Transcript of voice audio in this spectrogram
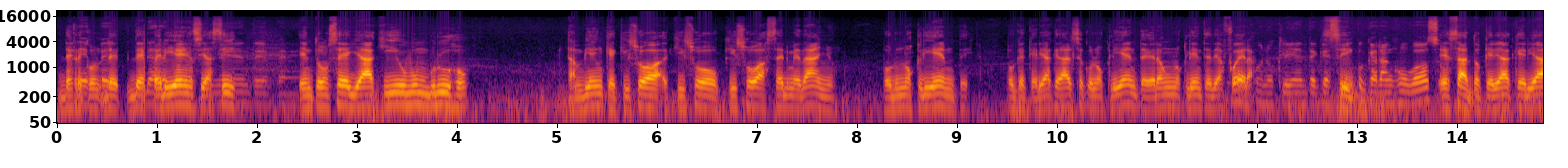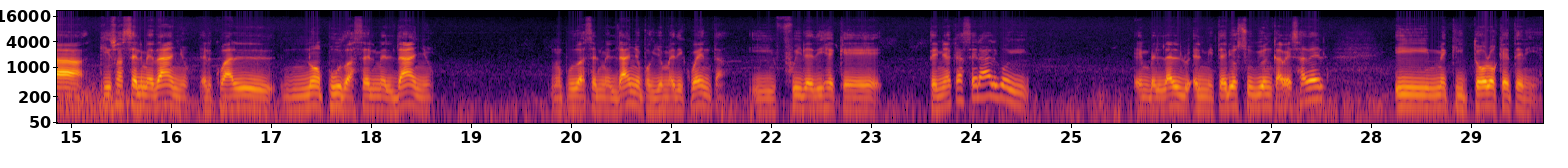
de, recon- de- de experiencia, sí. experiencia. Entonces ya aquí hubo un brujo también que quiso, quiso, quiso hacerme daño por unos clientes, porque quería quedarse con los clientes, eran unos clientes de afuera. Unos clientes que sí, Sí. porque eran jugosos. Exacto, quería, quería, quiso hacerme daño, el cual no pudo hacerme el daño. No pudo hacerme el daño porque yo me di cuenta y fui y le dije que tenía que hacer algo y en verdad el, el misterio subió en cabeza de él y me quitó lo que tenía.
